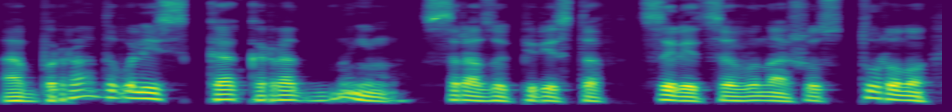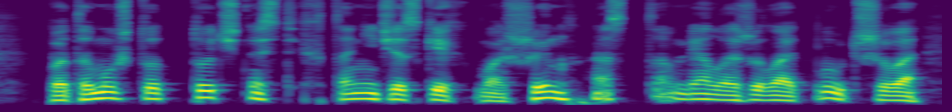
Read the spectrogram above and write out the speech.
обрадовались как родным, сразу перестав целиться в нашу сторону, потому что точность хтонических машин оставляла желать лучшего –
